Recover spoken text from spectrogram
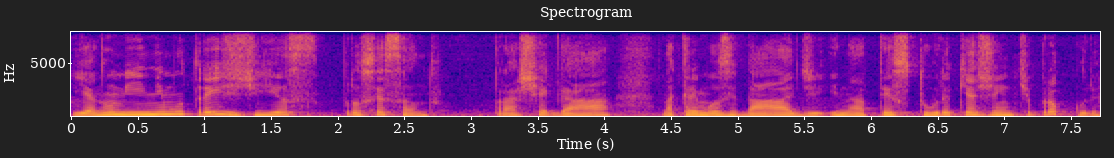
E é no mínimo três dias processando para chegar na cremosidade e na textura que a gente procura.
